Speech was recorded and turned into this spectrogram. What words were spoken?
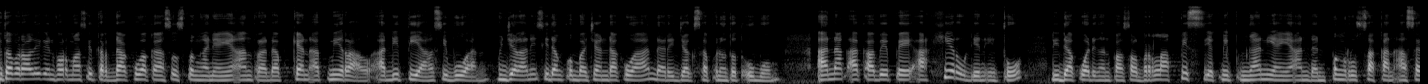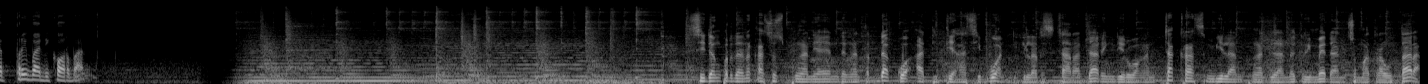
Kita beralih ke informasi terdakwa kasus penganiayaan terhadap Ken Admiral Aditya Sibuan menjalani sidang pembacaan dakwaan dari Jaksa Penuntut Umum. Anak AKBP Akhirudin itu didakwa dengan pasal berlapis yakni penganiayaan dan pengerusakan aset pribadi korban. Sidang perdana kasus penganiayaan dengan terdakwa Aditya Hasibuan digelar secara daring di ruangan Cakra 9 Pengadilan Negeri Medan, Sumatera Utara.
